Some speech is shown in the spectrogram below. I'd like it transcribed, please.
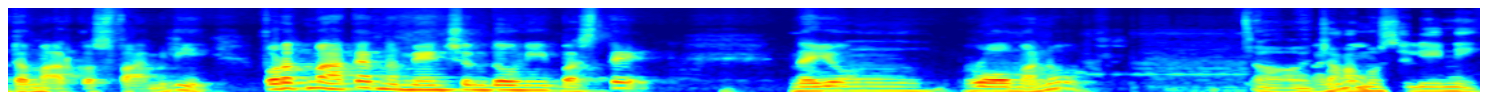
the Marcos family. For that matter, na-mention daw ni Baste na yung Romanov. Oo, tsaka Ano? Mussolini.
